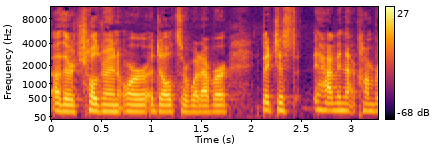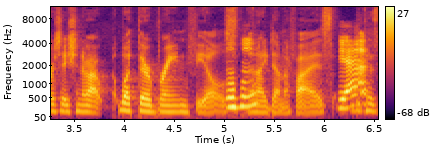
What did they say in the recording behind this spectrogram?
other children or adults or whatever, but just having that conversation about what their brain feels mm-hmm. and identifies. Yeah. Because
